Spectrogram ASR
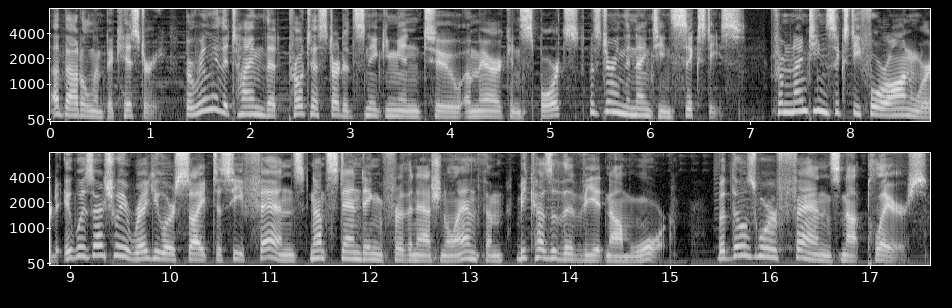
about Olympic history. But really, the time that protests started sneaking into American sports was during the 1960s. From 1964 onward, it was actually a regular sight to see fans not standing for the national anthem because of the Vietnam War. But those were fans, not players.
